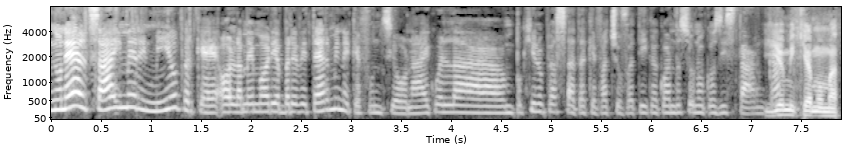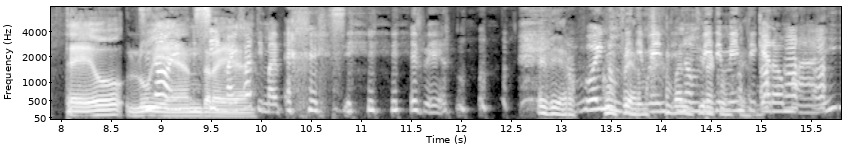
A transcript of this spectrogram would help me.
non è Alzheimer il mio perché ho la memoria a breve termine che funziona, è quella un pochino passata che faccio fatica quando sono così stanca. Io mi chiamo Matteo, lui No, è Andrea. Sì, ma infatti ma- sì, è vero. È vero, Voi non vi, dimenti- non vi conferma. dimenticherò mai.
